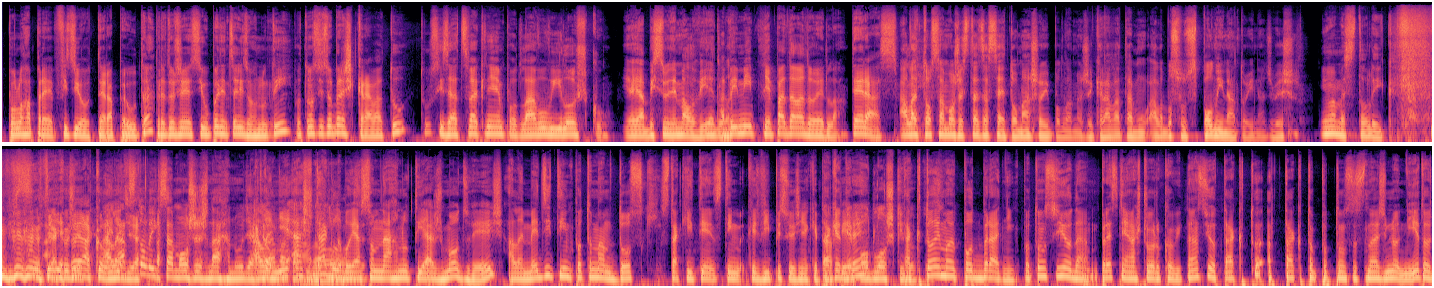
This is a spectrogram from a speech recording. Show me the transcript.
poloha pre fyzioterapeuta, pretože si úplne celý zohnutý, potom si zoberieš kravatu, tu si zacvaknem pod ľavú výložku, Ja, ja by si ju nemal viedla. aby mi nepadala do jedla. Teraz. Ale to sa môže stať zase aj Tomášovi, podľa mňa, že kravata mu, alebo sú splní na to ináč, vieš. My máme stolík. Akože- ako Ale na stolík sa môžeš nahnúť. a Ale nie až tak, lebo ja som nahnutý až moc, vieš, ale medzi tým potom mám dosky. S, taký tým, s tým, keď vypisuješ nejaké Také tie papiere, podložky, tak to je môj podbradník. Potom si ho dám, presne až štvorkový. Dám si ho takto a takto potom sa snažím, no je to,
